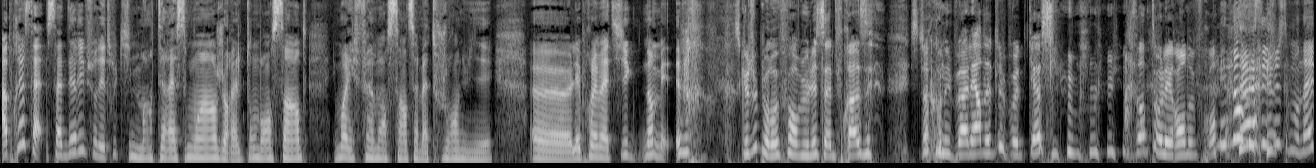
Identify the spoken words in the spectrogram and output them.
Après ça, ça dérive sur des trucs qui m'intéressent moins genre elle tombe enceinte et moi les femmes enceintes ça m'a toujours ennuyé euh, les problématiques non mais Est-ce que je peux reformuler cette phrase? Histoire qu'on n'ait pas l'air d'être le podcast le plus intolérant de France. non mais c'est juste mon avis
